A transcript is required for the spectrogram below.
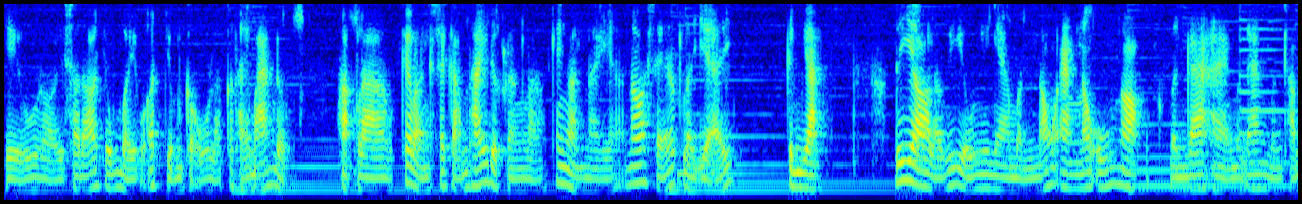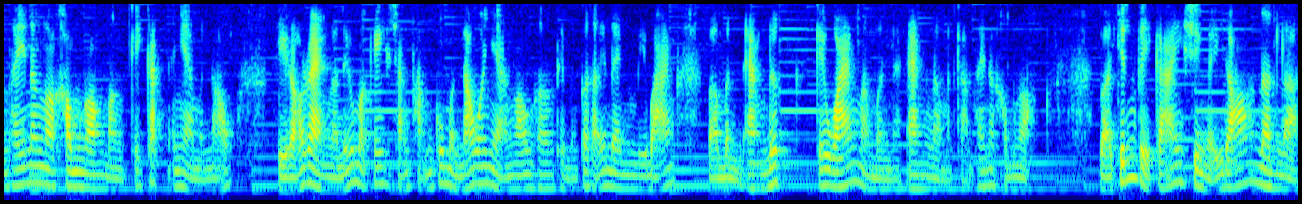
triệu rồi sau đó chuẩn bị một ít dụng cụ là có thể bán được. Hoặc là các bạn sẽ cảm thấy được rằng là cái ngành này nó sẽ rất là dễ kinh doanh. Lý do là ví dụ như nhà mình nấu ăn, nấu uống ngon, mình ra hàng, mình ăn, mình cảm thấy nó ngon, không ngon bằng cái cách ở nhà mình nấu. Thì rõ ràng là nếu mà cái sản phẩm của mình nấu ở nhà ngon hơn thì mình có thể đem đi bán và mình ăn đứt cái quán mà mình ăn là mình cảm thấy nó không ngon và chính vì cái suy nghĩ đó nên là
